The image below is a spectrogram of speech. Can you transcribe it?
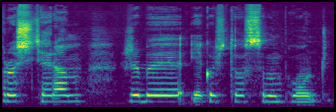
rozcieram, żeby jakoś to z sobą połączyć.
